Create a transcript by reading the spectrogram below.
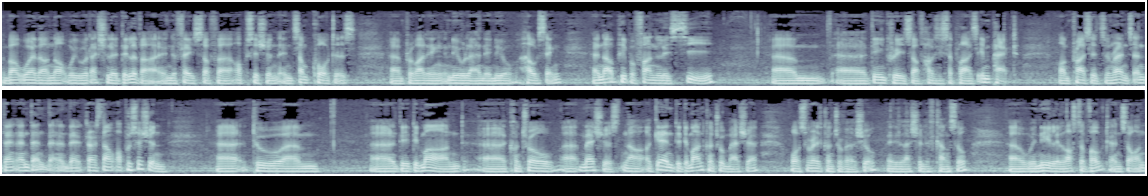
about whether or not we would actually deliver in the face of uh, opposition in some quarters, uh, providing new land and new housing. And now people finally see um, uh, the increase of housing supplies impact on prices and rents. And then, and then uh, there's now opposition uh, to um, uh, the demand uh, control uh, measures. Now, again, the demand control measure was very controversial in the Legislative Council. Uh, we nearly lost the vote and so on.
